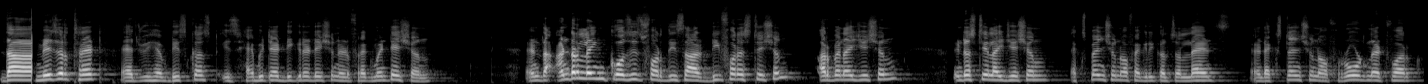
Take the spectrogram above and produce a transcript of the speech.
The major threat as we have discussed is habitat degradation and fragmentation and the underlying causes for this are deforestation, urbanization, industrialization, expansion of agricultural lands and extension of road network,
